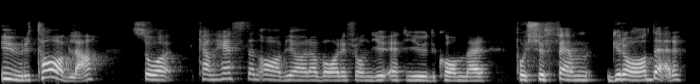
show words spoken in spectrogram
urtavla så kan hästen avgöra varifrån ett ljud kommer på 25 grader.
